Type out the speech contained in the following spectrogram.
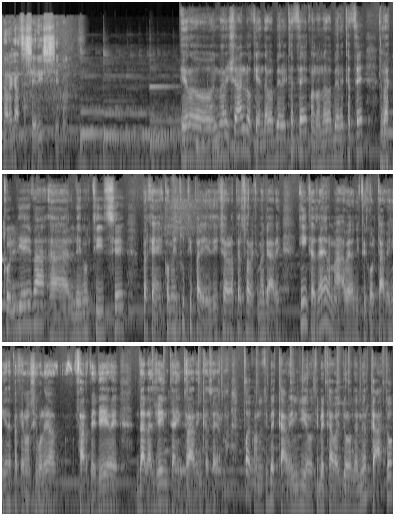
Una ragazza serissima. Ero il maresciallo che andava a bere il caffè, quando andava a bere il caffè raccoglieva eh, le notizie perché come in tutti i paesi c'era la persona che magari in caserma aveva difficoltà a venire perché non si voleva far vedere dalla gente a entrare in caserma. Poi quando ti beccava in giro, ti beccava il giorno del mercato,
